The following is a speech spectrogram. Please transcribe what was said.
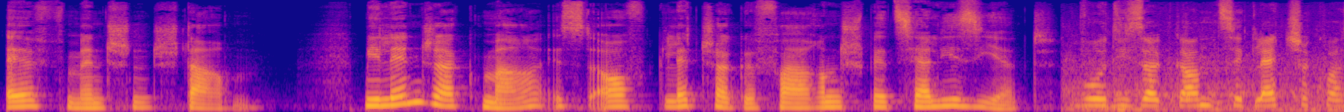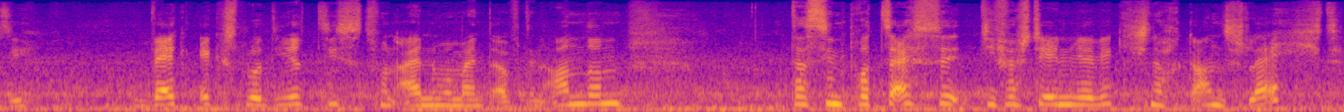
Elf Menschen starben. Mylène Jacquemart ist auf Gletschergefahren spezialisiert. Wo dieser ganze Gletscher quasi wegexplodiert ist von einem Moment auf den anderen. Das sind Prozesse, die verstehen wir wirklich noch ganz schlecht.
